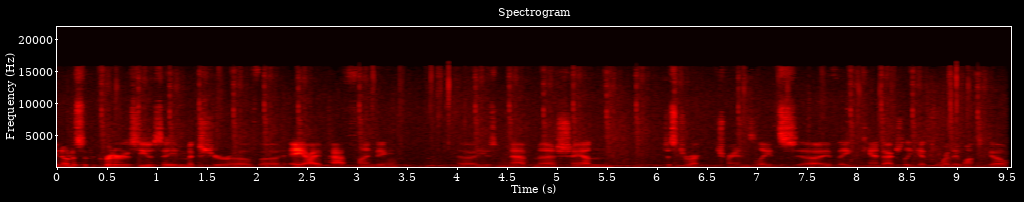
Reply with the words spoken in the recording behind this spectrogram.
You notice that the critters use a mixture of uh, AI pathfinding uh, using NavMesh and just direct translates uh, if they can't actually get to where they want to go.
